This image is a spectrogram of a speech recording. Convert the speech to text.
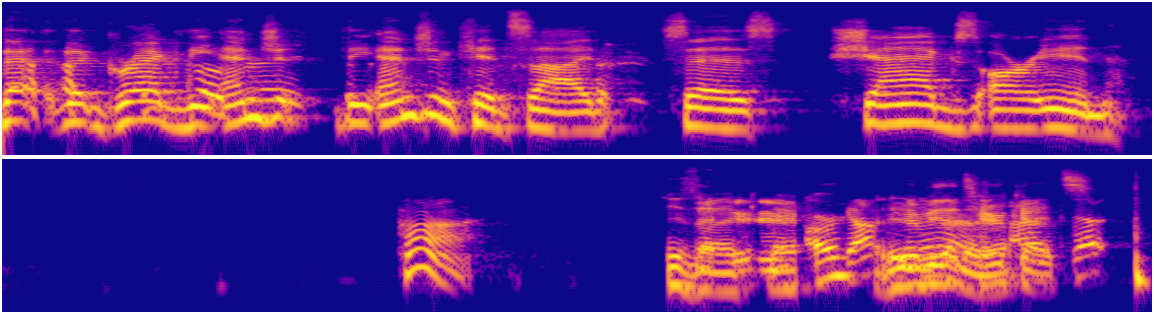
that, that Greg, the So engine great. the engine kid side says shags are in. huh? Is That like, your- they? Yeah, Maybe that's haircuts. I- that,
